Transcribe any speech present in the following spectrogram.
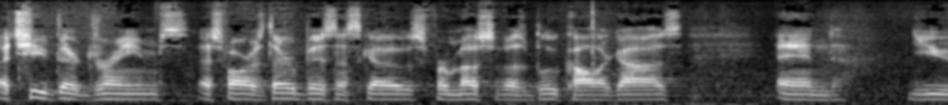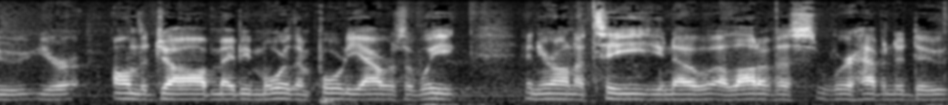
achieve their dreams as far as their business goes for most of us blue collar guys and you you're on the job maybe more than 40 hours a week and you're on a T you know a lot of us we're having to do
